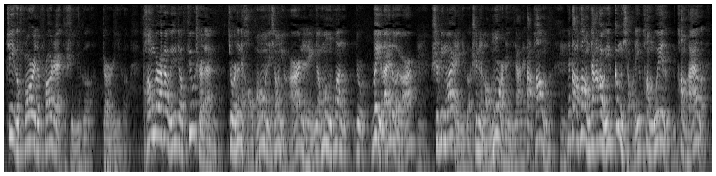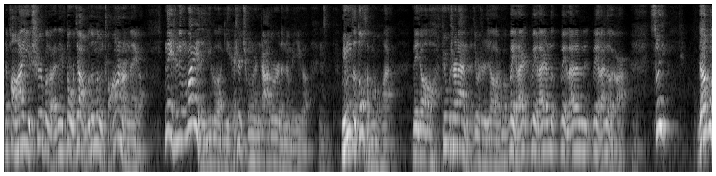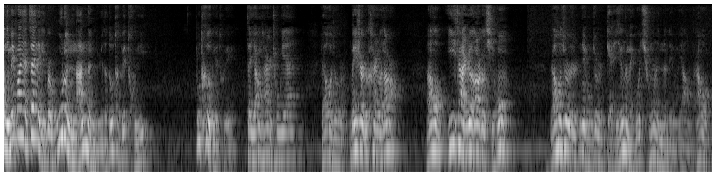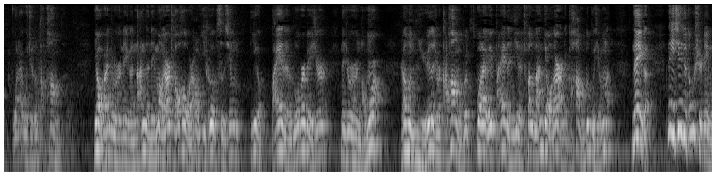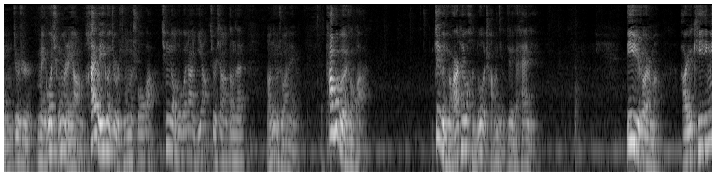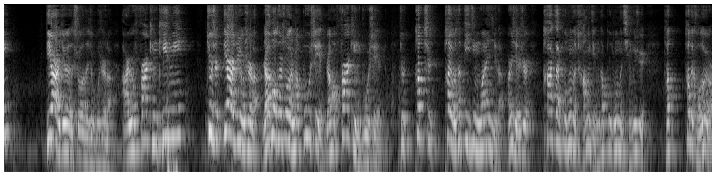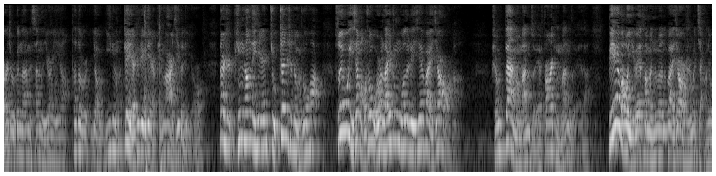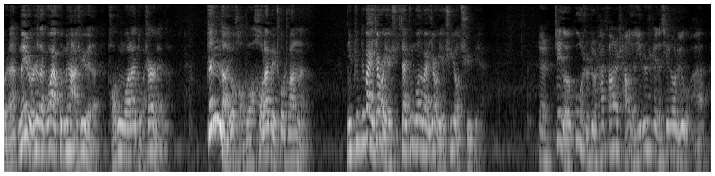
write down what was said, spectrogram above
这个 Florida Project 是一个，这儿一个，旁边还有一个叫 Futureland，就是他那好朋友那小女孩儿的那个叫梦幻，就是未来乐园，是另外的一个，是那老莫他那家那大胖子，那大胖子家还有一个更小的一个胖龟子，胖孩子，那胖孩子一吃不对，那豆酱不都弄床上那个，那是另外的一个，也是穷人扎堆儿的那么一个，名字都很梦幻，那叫 Futureland，就是叫什么未来未来乐未来未来乐园，所以。然后你没发现，在那里边，无论男的女的都特别颓，都特别颓，在阳台上抽烟，然后就是没事就看热闹，然后一看热闹就起哄，然后就是那种就是典型的美国穷人的那种样子，然后过来过去都大胖子，要不然就是那个男的那帽檐朝后，然后一胳膊刺青，一个白的罗纹背心儿，那就是脑膜，然后女的就是大胖子，不是过来有一白的，你记得穿蓝吊带，那胖子都不行了，那个。那些就都是那种就是美国穷人的样子，还有一个就是从他们说话，清教徒国家一样，就是像刚才老宁说那个，他会不会说话？这个女孩她有很多个场景，就一个 Haley。第一句说什么？Are you kidding me？第二句说的就不是了，Are you fucking kidding me？就是第二句就是了。然后他说的什么 bullshit？然后 fucking bullshit？就是他是他有他递进关系的，而且是他在不同的场景，他不同的情绪。他他的口头语儿就是跟咱们三字经一样，他都是要一定的，这也是这个电影评二级的理由。但是平常那些人就真是那么说话，所以我以前老说，我说来中国的这些外教哈，什么 damn 满嘴，fucking 满嘴的，别老以为他们他妈外教是什么讲究人，没准是在国外混不下去的，跑中国来躲事儿来的。真的有好多后来被戳穿了的。你这外教也需在中国的外教也需要区别。这这个故事就是他发生场景一直是这个汽车旅馆。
